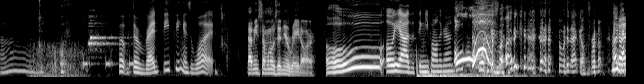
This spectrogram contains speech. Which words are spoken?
Oh. But the red beeping is what? That means someone was in your radar. Oh, oh yeah, the thing you put on the ground. Oh, what the fuck? Where did that come from? How'd I,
